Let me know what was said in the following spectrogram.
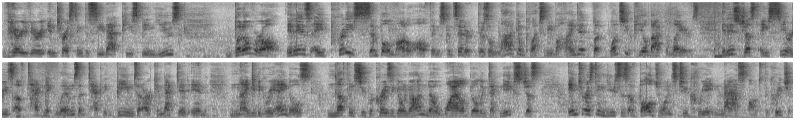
very, very interesting to see that piece being used. But overall, it is a pretty simple model, all things considered. There's a lot of complexity behind it, but once you peel back the layers, it is just a series of Technic limbs and Technic beams that are connected in 90 degree angles. Nothing super crazy going on, no wild building techniques, just interesting uses of ball joints to create mass onto the creature.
